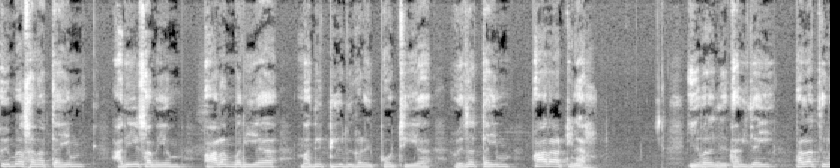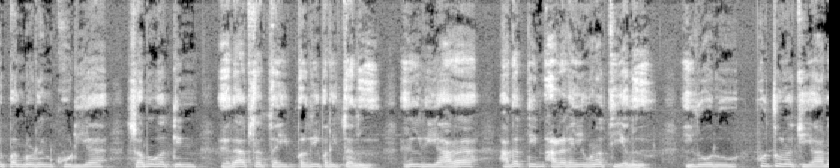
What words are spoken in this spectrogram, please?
விமர்சனத்தையும் அதே சமயம் பாரம்பரிய மதிப்பீடுகளை போற்றிய விதத்தையும் பாராட்டினர். இவரது கவிதை பல திருப்பங்களுடன் கூடிய சமூகத்தின் யதார்த்தத்தை பிரதிபலித்தது. இறுதியாக அகத்தின் அழகை உணர்த்தியது. இது ஒரு புத்துணர்ச்சியான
